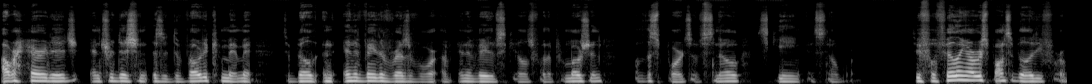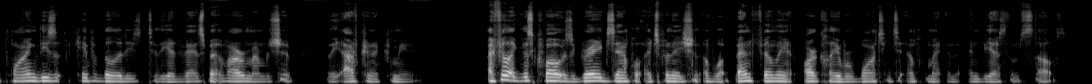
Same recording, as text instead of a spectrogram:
Our heritage and tradition is a devoted commitment to build an innovative reservoir of innovative skills for the promotion of the sports of snow, skiing, and snowboarding, to fulfilling our responsibility for applying these capabilities to the advancement of our membership in the African community. I feel like this quote is a great example explanation of what Ben Finley and Art Clay were wanting to implement in the NBS themselves.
